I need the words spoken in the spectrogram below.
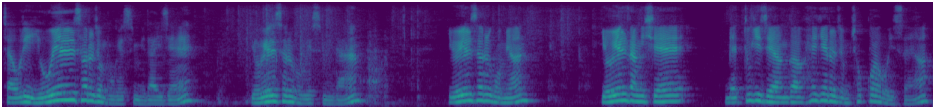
자, 우리 요엘서를 좀 보겠습니다, 이제. 요엘서를 보겠습니다. 요엘서를 보면 요엘 당시에 메뚜기 재앙과 회개를 좀 촉구하고 있어요.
